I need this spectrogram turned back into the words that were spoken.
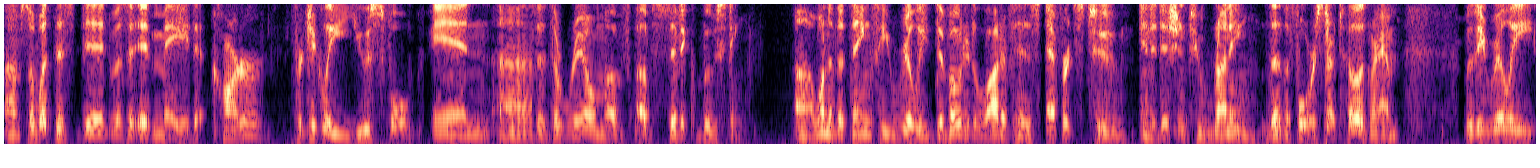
Um, so what this did was it made Carter particularly useful in uh, the, the realm of, of civic boosting. Uh, one of the things he really devoted a lot of his efforts to, in addition to running the, the Fort Worth Star Telegram, was he really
